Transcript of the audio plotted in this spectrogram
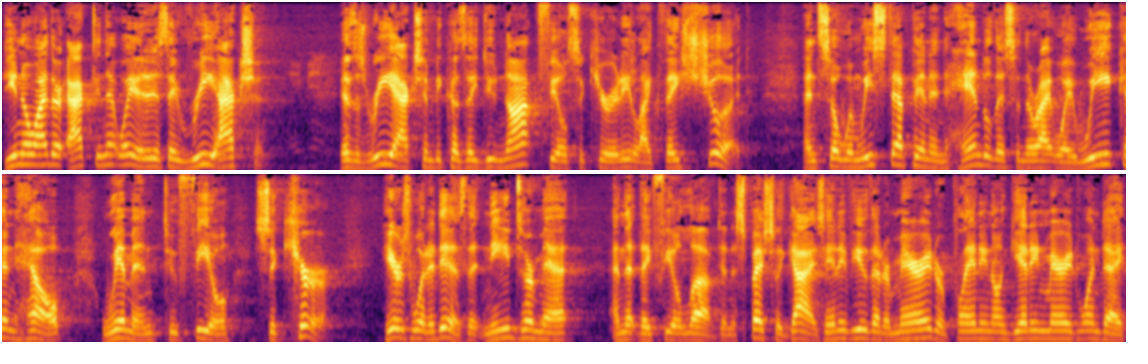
Do you know why they're acting that way? It is a reaction. It is a reaction because they do not feel security like they should. And so when we step in and handle this in the right way, we can help women to feel secure. Here's what it is that needs are met and that they feel loved. And especially, guys, any of you that are married or planning on getting married one day,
